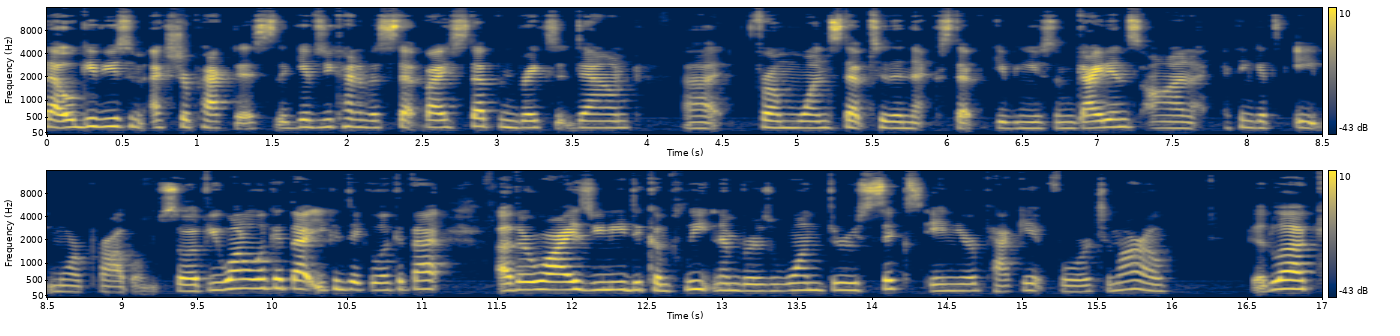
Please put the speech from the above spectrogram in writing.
that will give you some extra practice. It gives you kind of a step by step and breaks it down uh, from one step to the next step, giving you some guidance on, I think it's eight more problems. So if you want to look at that, you can take a look at that. Otherwise, you need to complete numbers one through six in your packet for tomorrow. Good luck!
